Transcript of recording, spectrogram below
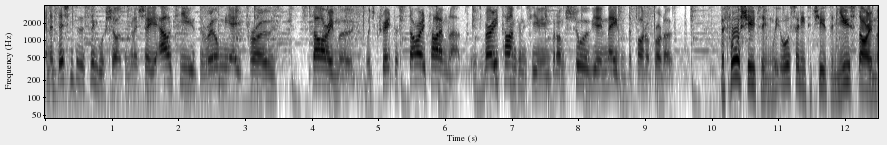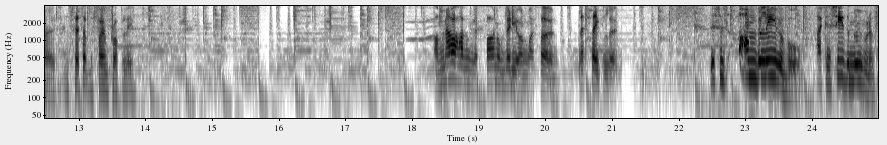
In addition to the single shots, I'm going to show you how to use the Realme 8 Pro's Starry mode, which creates a starry time lapse. It's very time consuming, but I'm sure you'll be amazed with the final product. Before shooting, we also need to choose the new Starry mode and set up the phone properly. I'm now having the final video on my phone. Let's take a look. This is unbelievable. I can see the movement of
